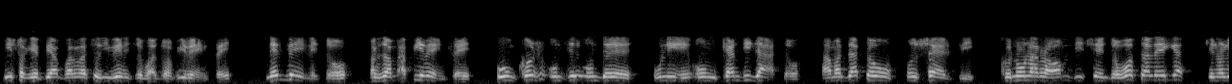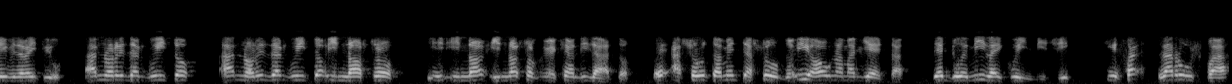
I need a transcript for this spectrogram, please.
visto che abbiamo parlato di Veneto, vado a Firenze, nel Veneto, a Firenze, un, un, un, un candidato ha mandato un, selfie con una Rom dicendo vota Lega che non li vedrai più. Hanno redarguito, hanno redarguito il, nostro, il, il, il nostro candidato. È assolutamente assurdo. Io ho una maglietta del 2015 che fa la ruspa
